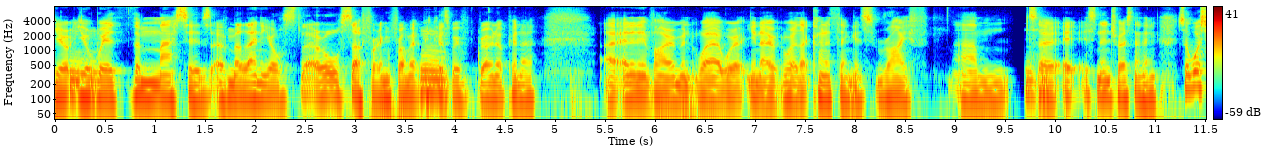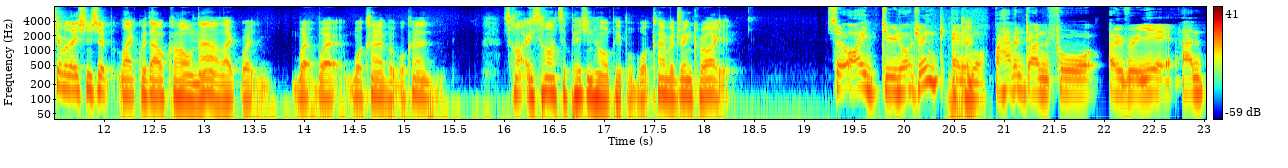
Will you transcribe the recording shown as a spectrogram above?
you're you're Mm. with the masses of millennials that are all suffering from it Mm. because we've grown up in a uh, in an environment where we're you know where that kind of thing is rife. Um, So Mm-hmm. it, it's an interesting thing. So what's your relationship like with alcohol now? Like what what what, what kind of what kind of it's hard, it's hard to pigeonhole people. What kind of a drinker are you? So I do not drink anymore. I haven't done for over a year, and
